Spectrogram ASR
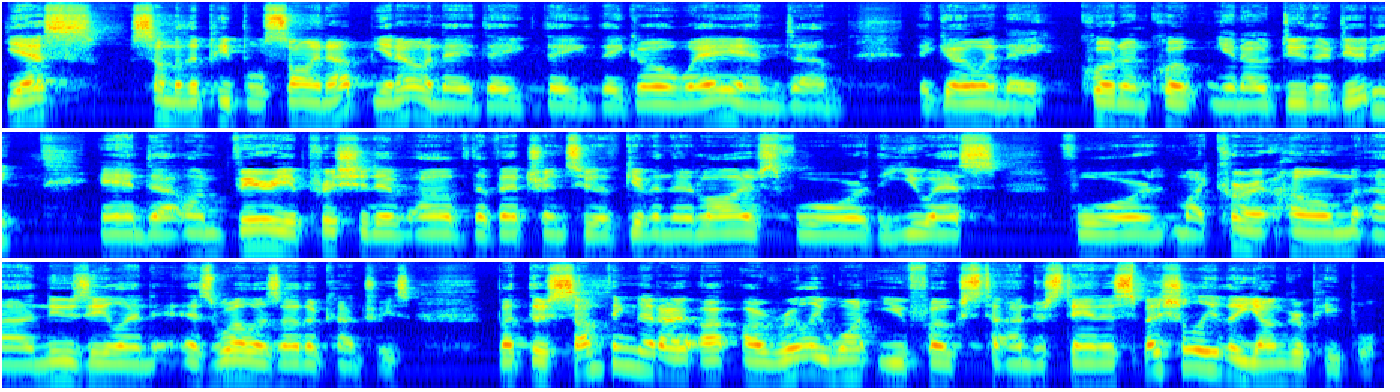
yes, some of the people sign up, you know, and they they they, they go away and um, they go and they quote unquote, you know, do their duty. And uh, I'm very appreciative of the veterans who have given their lives for the U.S for my current home, uh, New Zealand, as well as other countries. But there's something that I, I really want you folks to understand, especially the younger people.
